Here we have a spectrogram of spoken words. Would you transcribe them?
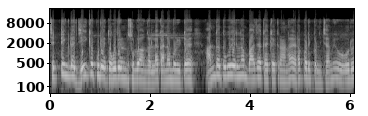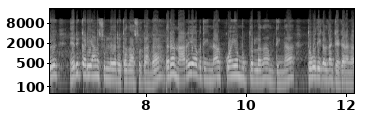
சிட்டிங்கில் ஜெயிக்கக்கூடிய தொகுதிகள்னு சொல்லுவாங்கல்ல கண்ணை மூடிட்டு அந்த தொகுதியிலலாம் பாஜக கேட்குறாங்க எடப்பாடி பழனிசாமி ஒரு நெருக்கடியான சூழ்நிலை இருக்கதா சொல்கிறாங்க அதெல்லாம் நிறையா பார்த்திங்கன்னா கோயம்புத்தூரில் தான் பார்த்திங்கன்னா தொகுதிகள் தான் கேட்குறாங்க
